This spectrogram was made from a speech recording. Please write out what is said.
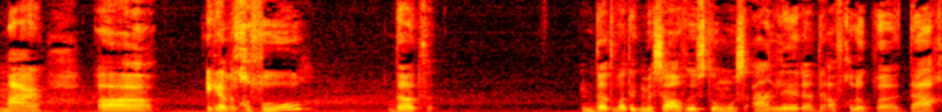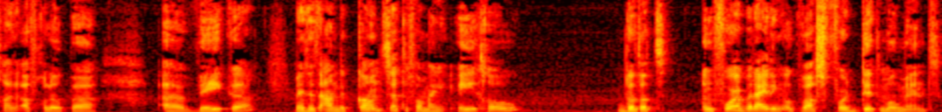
Maar uh, ik heb het gevoel dat dat wat ik mezelf dus toen moest aanleren, de afgelopen dagen, de afgelopen uh, weken, met het aan de kant zetten van mijn ego, dat dat een voorbereiding ook was voor dit moment.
